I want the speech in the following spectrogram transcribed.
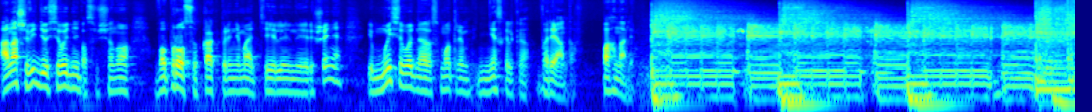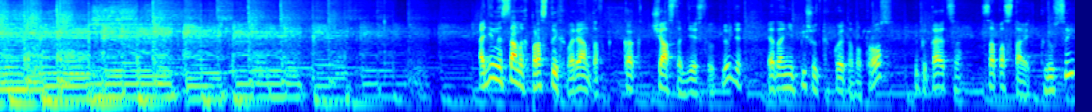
А наше видео сегодня посвящено вопросу, как принимать те или иные решения. И мы сегодня рассмотрим несколько вариантов. Погнали! Один из самых простых вариантов, как часто действуют люди, это они пишут какой-то вопрос и пытаются сопоставить плюсы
